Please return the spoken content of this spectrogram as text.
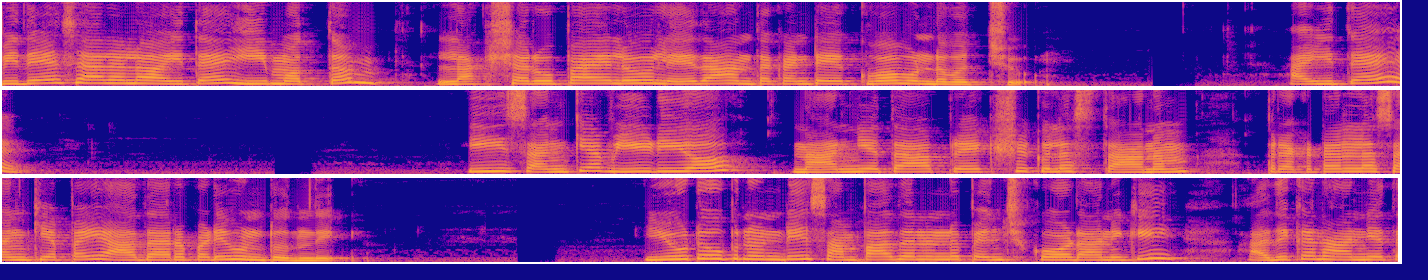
విదేశాలలో అయితే ఈ మొత్తం లక్ష రూపాయలు లేదా అంతకంటే ఎక్కువ ఉండవచ్చు. అయితే ఈ సంఖ్య వీడియో నాణ్యత ప్రేక్షకుల స్థానం ప్రకటనల సంఖ్యపై ఆధారపడి ఉంటుంది. యూట్యూబ్ నుండి సంపాదనను పెంచుకోవడానికి అధిక నాణ్యత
